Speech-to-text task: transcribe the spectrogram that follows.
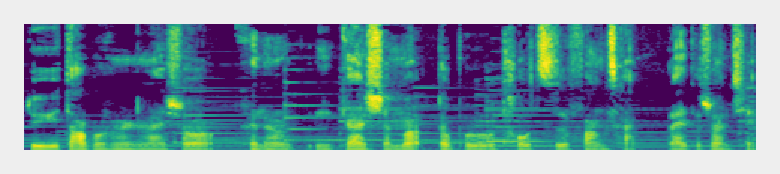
对于大部分人来说，可能你干什么都不如投资房产来的赚钱。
